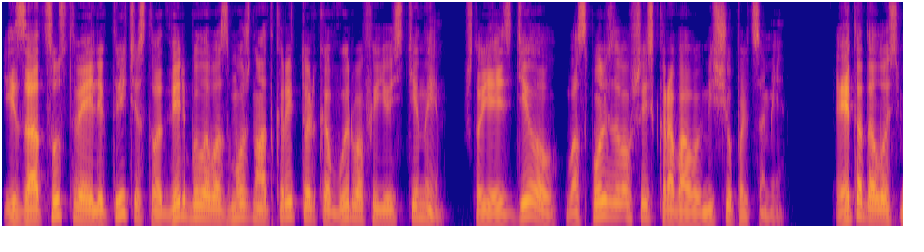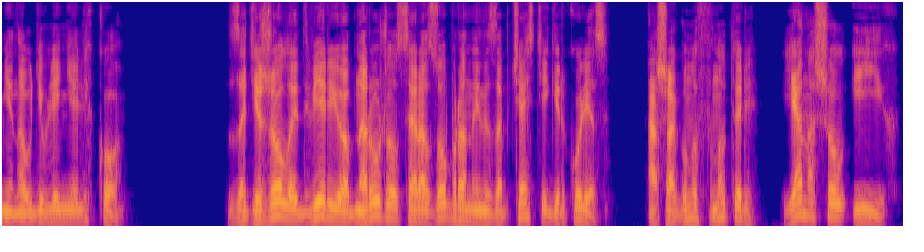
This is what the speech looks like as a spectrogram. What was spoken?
Из-за отсутствия электричества дверь было возможно открыть только вырвав ее из стены, что я и сделал, воспользовавшись кровавыми щупальцами. Это далось мне на удивление легко. За тяжелой дверью обнаружился разобранный на запчасти Геркулес, а шагнув внутрь, я нашел и их.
